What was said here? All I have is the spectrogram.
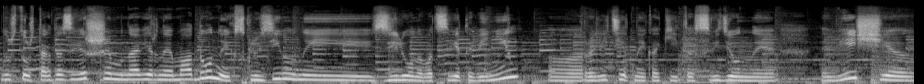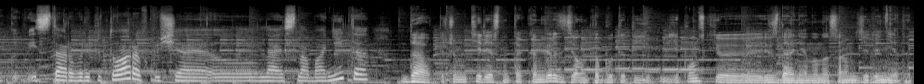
Ну что ж, тогда завершим, наверное, Мадонна, эксклюзивный зеленого цвета винил, э, раритетные какие-то сведенные вещи из старого репертуара, включая э, Лая Слабанита. Да, причем интересно, так конверт сделан, как будто это японское издание, но на самом деле нет это.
